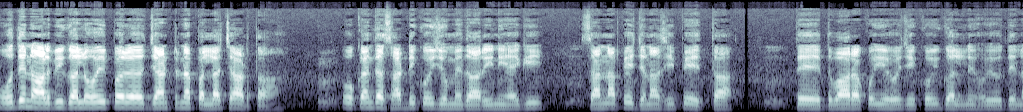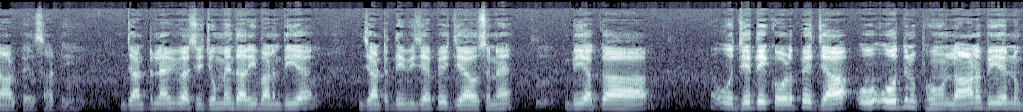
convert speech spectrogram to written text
ਉਹਦੇ ਨਾਲ ਵੀ ਗੱਲ ਹੋਈ, ਪਰ ਜੰਟ ਨੇ ਪੱਲਾ ਝਾੜਤਾ। ਉਹ ਕਹਿੰਦਾ ਸਾਡੀ ਕੋਈ ਜ਼ਿੰਮੇਵਾਰੀ ਨਹੀਂ ਹੈਗੀ। ਸਾਨਾ ਭੇਜਣਾ ਸੀ, ਭੇਜਤਾ। ਤੇ ਦੁਬਾਰਾ ਕੋਈ ਇਹੋ ਜਿਹੀ ਕੋਈ ਗੱਲ ਨਹੀਂ ਹੋਈ, ਉਹਦੇ ਨਾਲ ਫਿਰ ਸਾਡੀ। ਜੰਟ ਨੇ ਵੀ ਅਸੀਂ ਜ਼ਿੰਮੇਵਾਰੀ ਬਣਦੀ ਹੈ। ਜੰਟ ਦੀ ਵੀ ਜੇ ਭੇਜਿਆ ਉਸਨੇ, ਵੀ ਅੱਗਾ ਉਹ ਜਿਹਦੇ ਕੋਲ ਭੇਜਿਆ, ਉਹ ਉਹਨੂੰ ਫੋਨ ਲਾਣ ਵੀ ਇਹਨੂੰ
